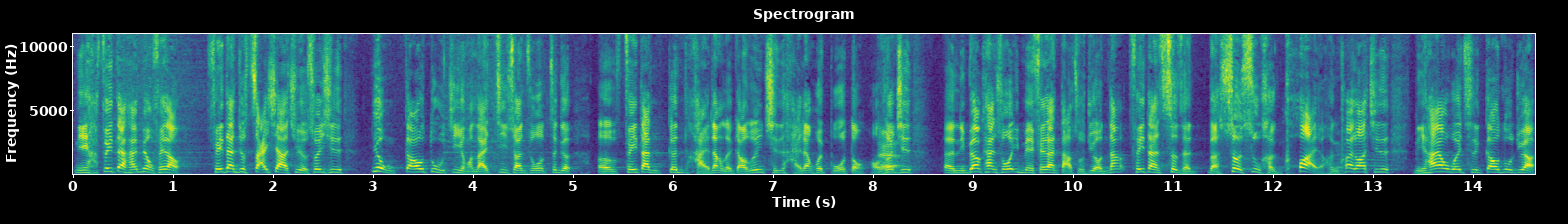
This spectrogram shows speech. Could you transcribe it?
你飞弹还没有飞到，飞弹就栽下去了。所以其实用高度计哦来计算说这个呃飞弹跟海浪的高度，因为其实海浪会波动哦，所以其实。呃，你不要看说一枚飞弹打出去哦，那飞弹射程不射速很快哦，很快的话，其实你还要维持高度就要，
